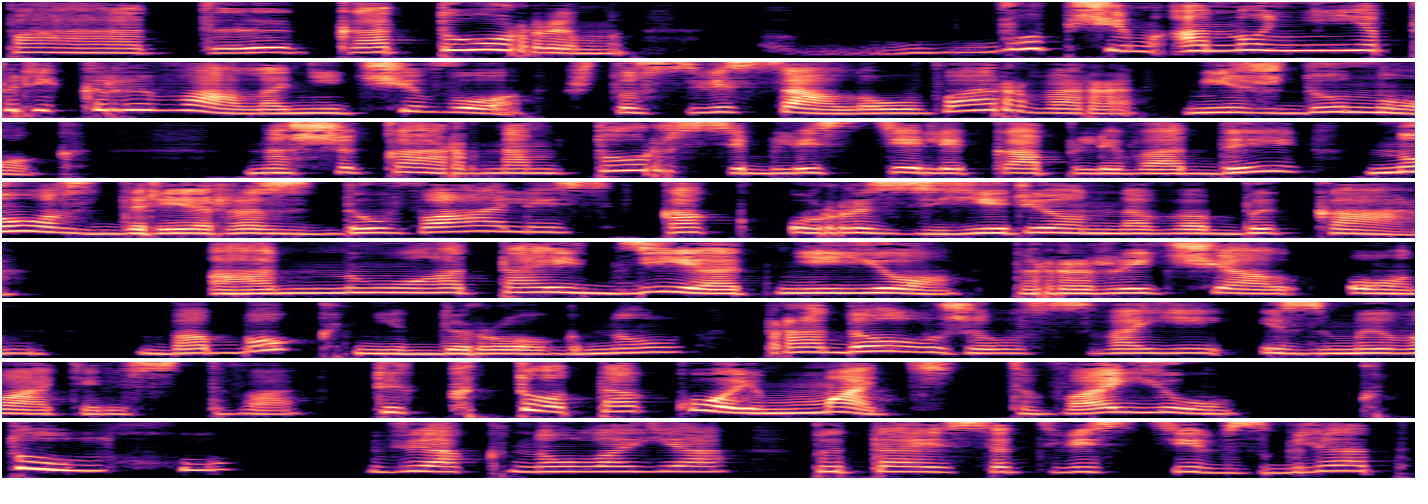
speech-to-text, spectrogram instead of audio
под которым... В общем, оно не прикрывало ничего, что свисало у варвара между ног. На шикарном торсе блестели капли воды, ноздри раздувались, как у разъяренного быка. «А ну, отойди от нее!» — прорычал он. Бабок не дрогнул, продолжил свои измывательства. «Ты кто такой, мать твою?» «Ктулху!» — вякнула я, пытаясь отвести взгляд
